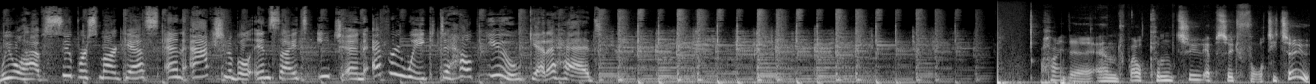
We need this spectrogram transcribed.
We will have super smart guests and actionable insights each and every week to help you get ahead. Hi there, and welcome to episode 42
